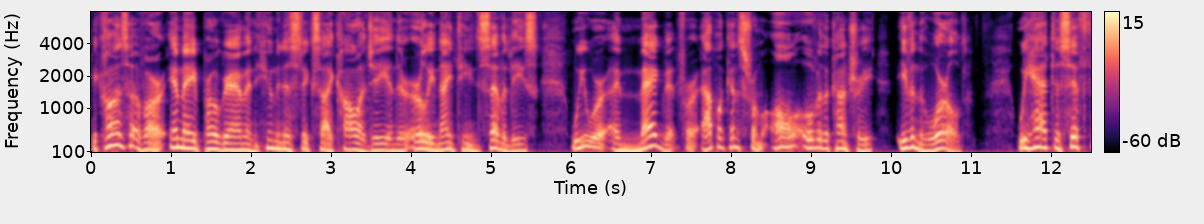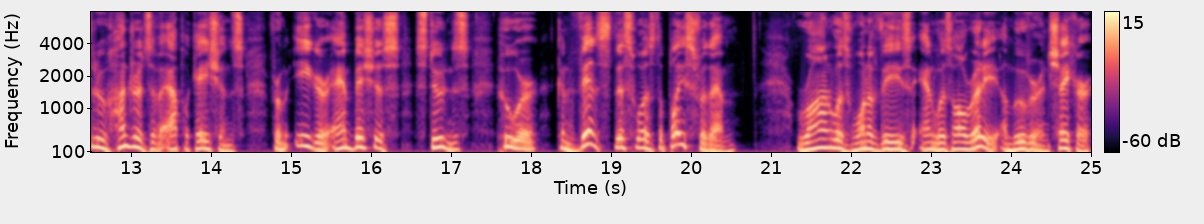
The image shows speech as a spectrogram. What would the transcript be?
Because of our MA program in humanistic psychology in the early 1970s, we were a magnet for applicants from all over the country, even the world we had to sift through hundreds of applications from eager, ambitious students who were convinced this was the place for them. Ron was one of these and was already a mover and shaker,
